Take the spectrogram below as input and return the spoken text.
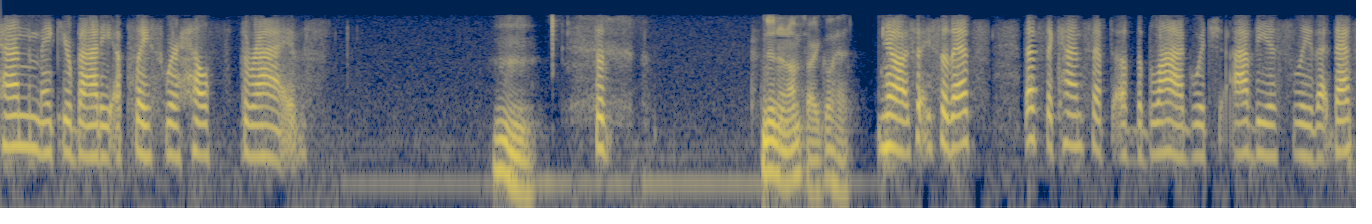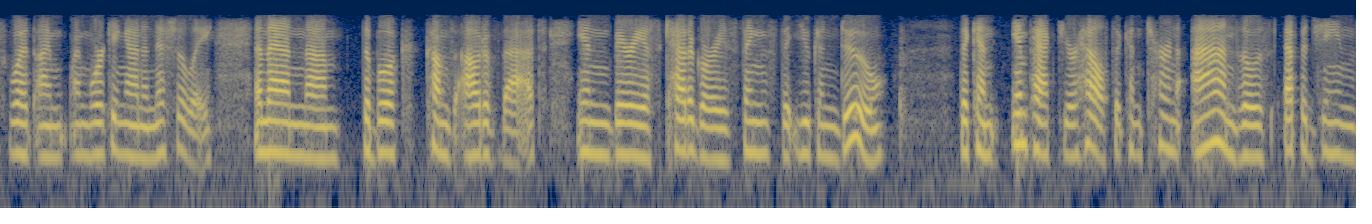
can make your body a place where health thrives. Hmm. So No, no, no, I'm sorry. Go ahead. No, so so that's that's the concept of the blog, which obviously that that's what I'm I'm working on initially, and then um, the book comes out of that in various categories, things that you can do that can impact your health, that can turn on those epigenes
